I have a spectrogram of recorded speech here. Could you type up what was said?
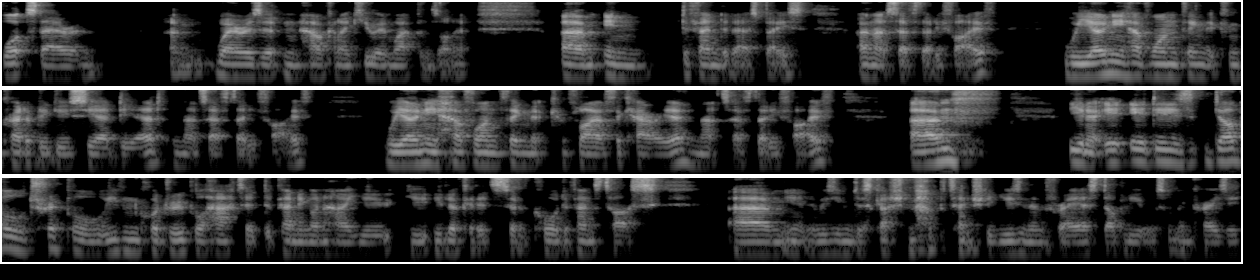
What's there and, and where is it and how can I cue in weapons on it um, in defended airspace? And that's F 35. We only have one thing that can credibly do SEAD DEAD, and that's F 35. We only have one thing that can fly off the carrier, and that's F 35. Um, you know, it, it is double, triple, even quadruple hatted, depending on how you, you, you look at its sort of core defense tasks. Um, you know, there was even discussion about potentially using them for ASW or something crazy.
